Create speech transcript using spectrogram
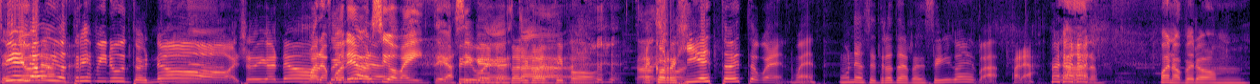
vi el audio tres minutos. No, yo digo no. Bueno, podría señora. haber sido 20, así sí, que. bueno, tal está- cual, tipo, Tal eh, corregí esto, esto, bueno, bueno, una se trata de recibir, bueno, va, pará. Claro. Bueno, pero. mm,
